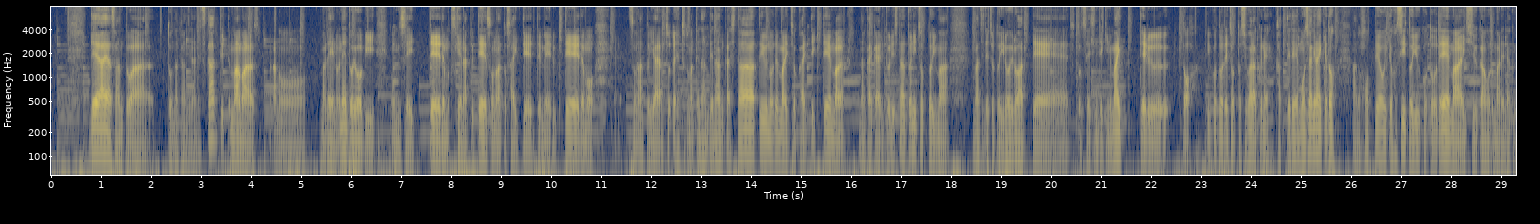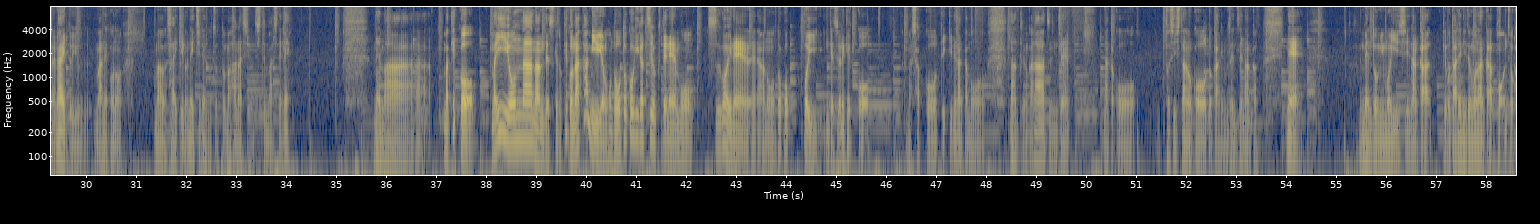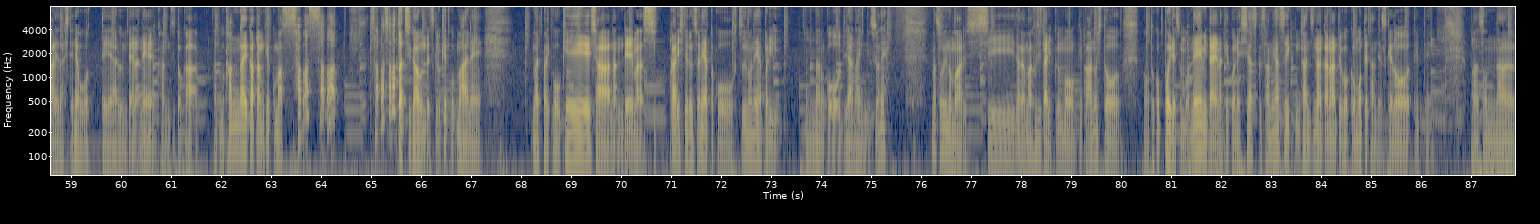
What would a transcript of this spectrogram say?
で、あやさんとは、どんな感じなんですかって言って、まあまあ、あのー、まあ、例のね、土曜日お店行って、でもつけなくて、その後最低ってメール来て、でも、その後、いや、ちょっと、え、ちょっと待って、なんでなんかしたっていうので、まあ一応帰ってきて、まあ何回かやり取りした後に、ちょっと今、マジでちょっといろいろあって、ちょっと精神的に参ってるということで、ちょっとしばらくね、勝手で申し訳ないけど、あの、放っておいてほしいということで、まあ一週間ほどま連絡がないという、まあね、この、まあ、最近のね、一連のちょっとまあ話をしてましてね。ね、まあ、まあ結構、まあいい女なんですけど、結構中身は本当男気が強くてね、もうすごいね、あの男っぽいんですよね、結構。まあ社交的でなんかもう、なんていうのかな、全然、なんかこう、年下の子とかにも全然なんか、ね、面倒見もいいし、なんか結構誰にでもなんかポンチお金出してね、おごってやるみたいなね、感じとか、あと考え方も結構、まあ、サバサバ、サバサバとは違うんですけど、結構、まあね、まあ、やっぱりこう、経営者なんで、まあ、しっかりしてるんですよね。やっぱこう、普通のね、やっぱり、女の子ではないんですよね。まあそういうのもあるし、だからまあ藤谷君も結構あの人、男っぽいですもんね、みたいな結構ね、しやすく冷めやすい感じなんかなって僕思ってたんですけど、って言って、まあそんな、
